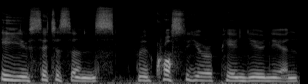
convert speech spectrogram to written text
EU citizens across the European Union,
